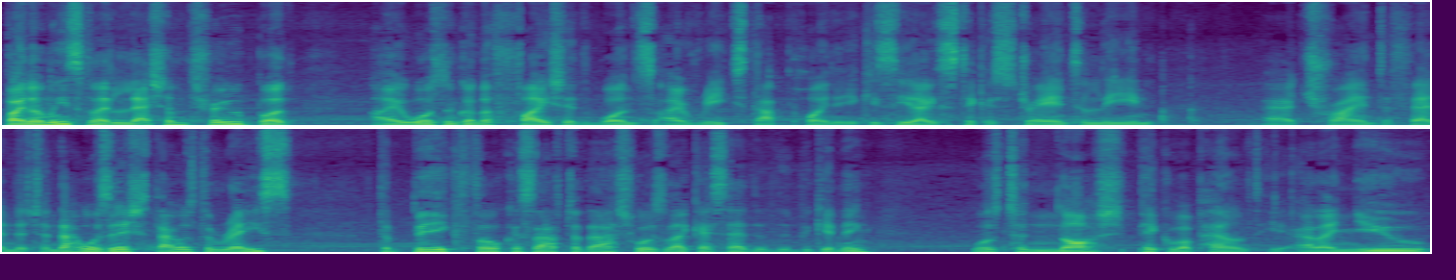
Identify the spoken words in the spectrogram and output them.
by no means did I let him through, but I wasn't going to fight it once I reached that point. And you can see I stick it straight into lean, uh, try and defend it. And that was it. That was the race. The big focus after that was, like I said at the beginning, was to not pick up a penalty. And I knew,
